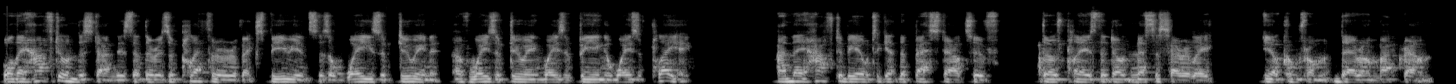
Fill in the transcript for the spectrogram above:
what they have to understand is that there is a plethora of experiences and ways of doing it, of ways of doing, ways of being, and ways of playing. And they have to be able to get the best out of those players that don't necessarily, you know, come from their own background.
